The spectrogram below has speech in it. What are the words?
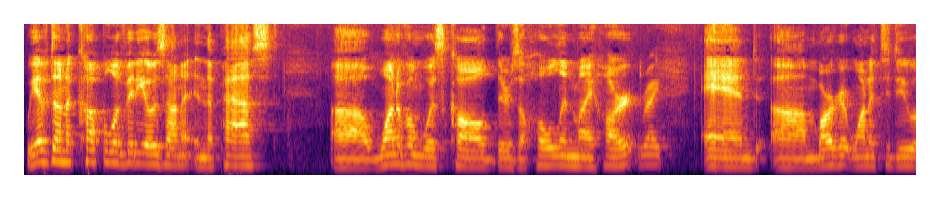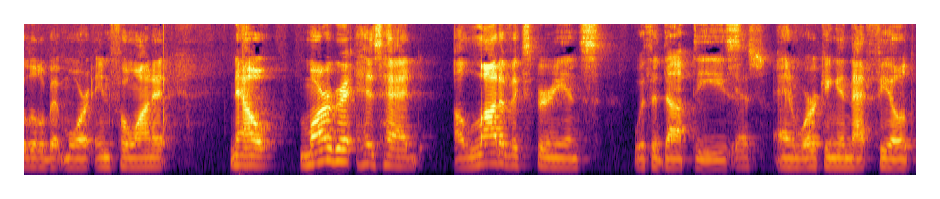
We have done a couple of videos on it in the past. Uh, one of them was called There's a Hole in My Heart. Right. And um, Margaret wanted to do a little bit more info on it. Now, Margaret has had a lot of experience with adoptees Yes. and working in that field.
